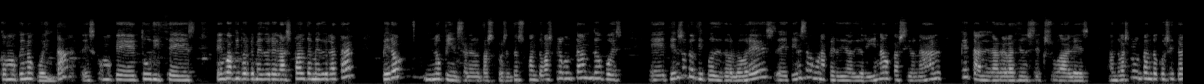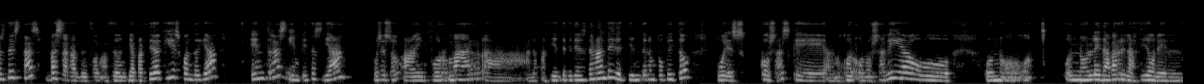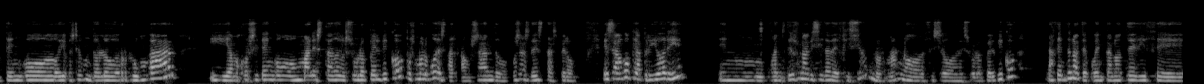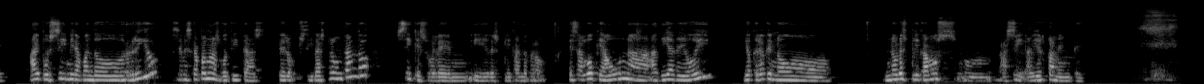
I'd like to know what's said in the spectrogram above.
como que no cuenta. Es como que tú dices, vengo aquí porque me duele la espalda, me duele tal, pero no piensan en otras cosas. Entonces, cuando vas preguntando, pues, eh, ¿tienes otro tipo de dolores? Eh, ¿Tienes alguna pérdida de orina ocasional? ¿Qué tal en las relaciones sexuales? Cuando vas preguntando cositas de estas, vas sacando información. Y a partir de aquí es cuando ya entras y empiezas ya, pues eso, a informar a, la paciente que tienes delante y decirte un poquito, pues, cosas que a lo mejor o no sabía o, no, no le daba relación. El tengo, yo qué sé, un dolor lumbar y a lo mejor si tengo un mal estado del suelo pélvico, pues me lo puede estar causando, cosas de estas, pero es algo que a priori, en, cuando tienes una visita de fisio normal, no de fisio de suelo pélvico, la gente no te cuenta, no te dice, ay, pues sí, mira, cuando río se me escapan unas gotitas, pero si vas preguntando, sí que suelen ir explicando, pero es algo que aún a, día de hoy yo creo que no, no lo explicamos mm, así, abiertamente.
